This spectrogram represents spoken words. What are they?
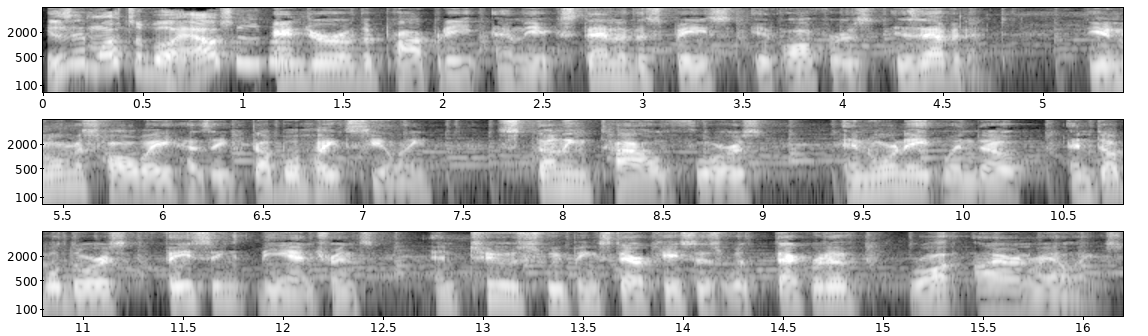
Is it multiple houses? Bro? Grandeur of the property and the extent of the space it offers is evident. The enormous hallway has a double height ceiling, stunning tiled floors, an ornate window, and double doors facing the entrance, and two sweeping staircases with decorative wrought iron railings.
